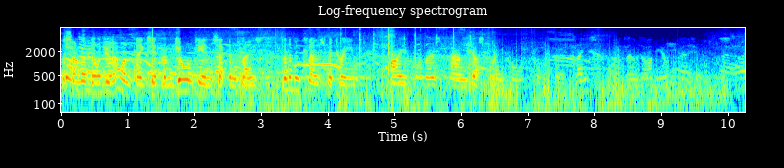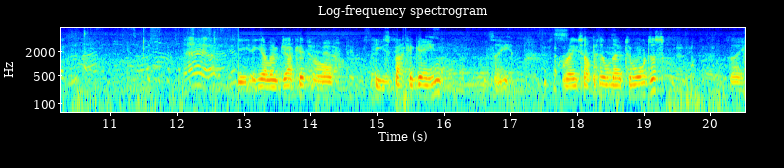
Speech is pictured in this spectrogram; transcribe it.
the Salad Dodger. That one takes it from Jaunty in second place. Going to be close between Five Honours and Just Playful for third place. Those are the only good. The yellow jacket of He's Back Again. They race uphill now towards us. They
